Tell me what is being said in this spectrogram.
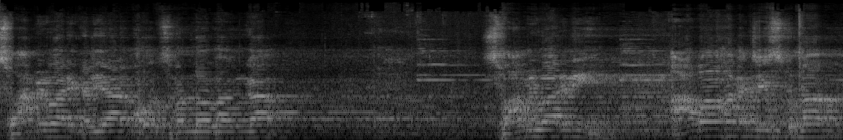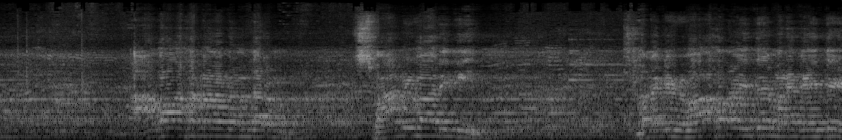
స్వామివారి కళ్యాణ మహోత్సవంలో భాగంగా స్వామివారిని ఆవాహన చేసుకున్నాం. ఆవాహనానంతరం స్వామివారికి మనకి వివాహం అయితే మనకైతే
